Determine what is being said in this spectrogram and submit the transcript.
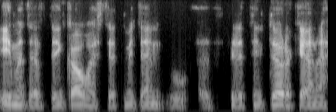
ihmeteltiin kauheasti, että miten pidettiin törkeänä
